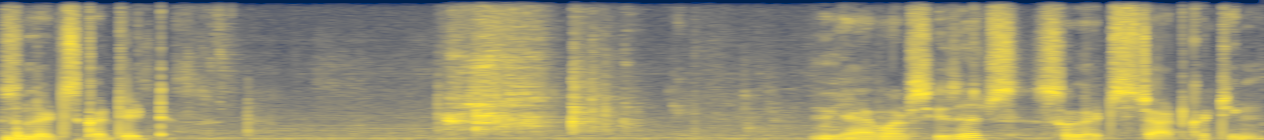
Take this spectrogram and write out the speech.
So let's cut it. We have our scissors so let's start cutting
